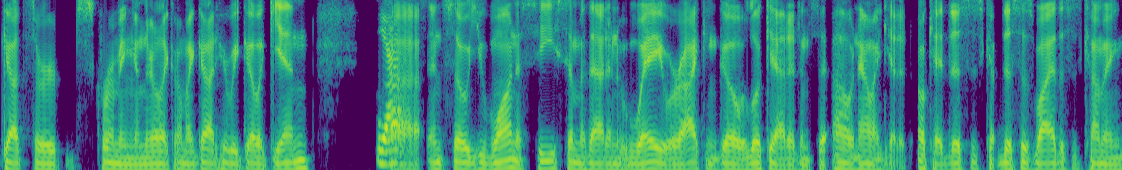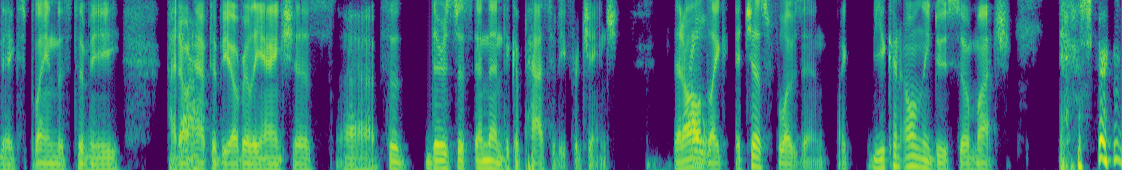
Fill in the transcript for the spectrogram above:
guts are squirming and they're like, oh my God, here we go again. Uh, yes. Uh, and so you want to see some of that in a way where I can go look at it and say, oh, now I get it. Okay, this is this is why this is coming. They explained this to me. I don't yes. have to be overly anxious. Uh, so there's just and then the capacity for change that all right. like it just flows in like you can only do so much in a certain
